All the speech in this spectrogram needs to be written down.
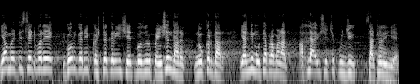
या मल्टीस्टेटमध्ये गोरगरीब कष्टकरी शेतमजूर पेन्शनधारक नोकरदार यांनी मोठ्या प्रमाणात आपल्या आयुष्याची पुंजी साठवलेली आहे.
